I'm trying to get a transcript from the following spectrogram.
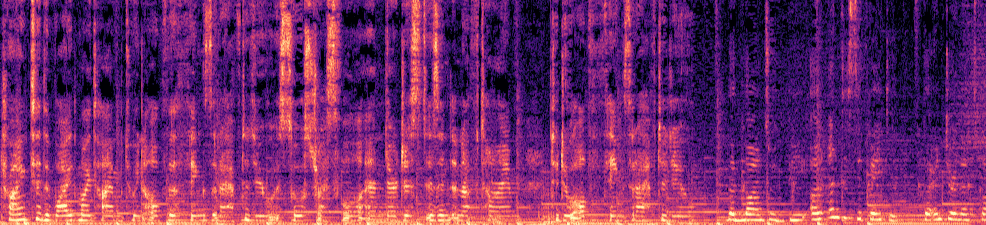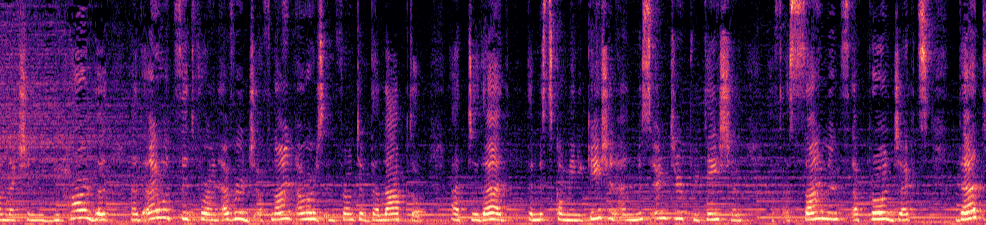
Trying to divide my time between all of the things that I have to do is so stressful and there just isn't enough time to do all the things that I have to do. Deadlines would be unanticipated, the internet connection would be horrible, and I would sit for an average of 9 hours in front of the laptop. Add to that the miscommunication and misinterpretation of assignments and projects that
